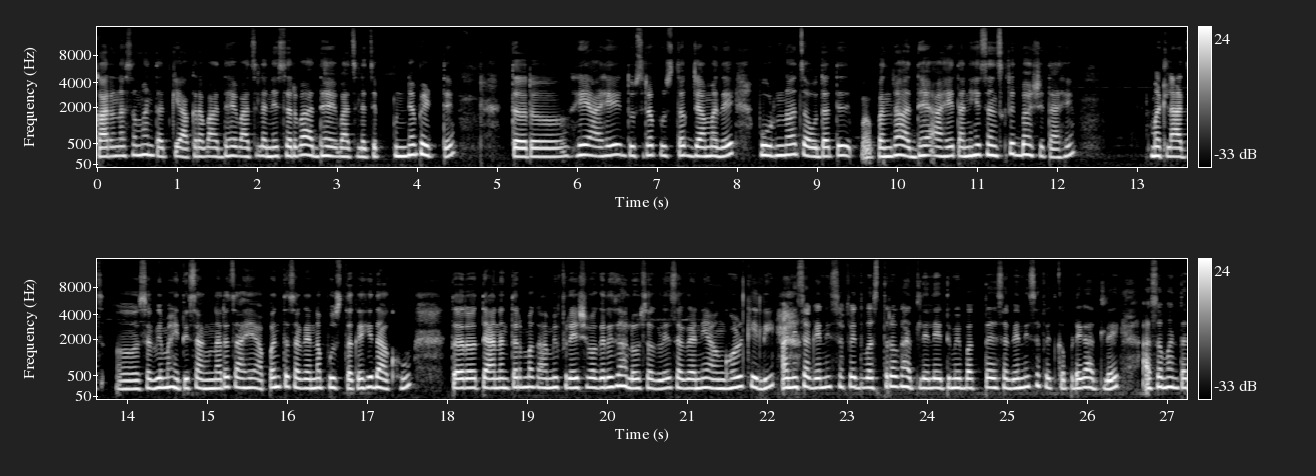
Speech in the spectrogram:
कारण असं म्हणतात की अकरावा अध्याय वाचल्याने सर्व अध्याय वाचल्याचे पुण्य भेटते. तर हे आहे दुसरं पुस्तक ज्यामध्ये पूर्ण चौदा ते पंधरा अध्याय आहेत आणि हे संस्कृत भाषेत आहे. म्हटलं आज सगळी माहिती सांगणारच आहे आपण तर सगळ्यांना पुस्तकंही दाखवू. तर त्यानंतर मग आम्ही फ्रेश वगैरे झालो सगळे सगळ्यांनी आंघोळ केली. आणि सगळ्यांनी सफेद वस्त्र घातलेले तुम्ही बघताय सगळ्यांनी सफेद कपडे घातले. असं म्हणतात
